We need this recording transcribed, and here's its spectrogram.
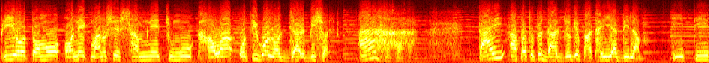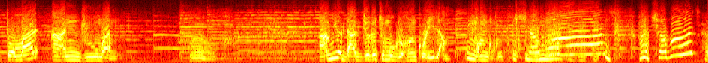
প্রিয়তম অনেক মানুষের সামনে চুমু খাওয়া অতীব লজ্জার বিষয়। আহা তাই আপাতত ডাকযোগে পাঠাইয়া দিলাম। ইতি তোমার আঞ্জুমান। আমিও ডাকযোগে চুমু গ্রহণ করিলাম। সবুজ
